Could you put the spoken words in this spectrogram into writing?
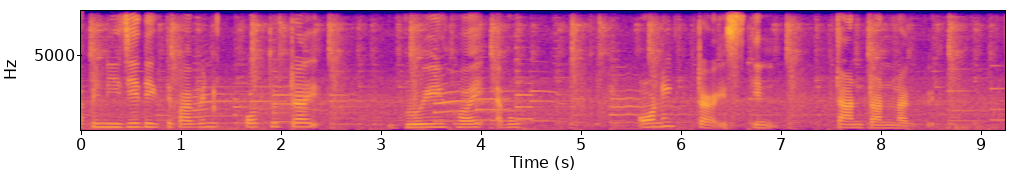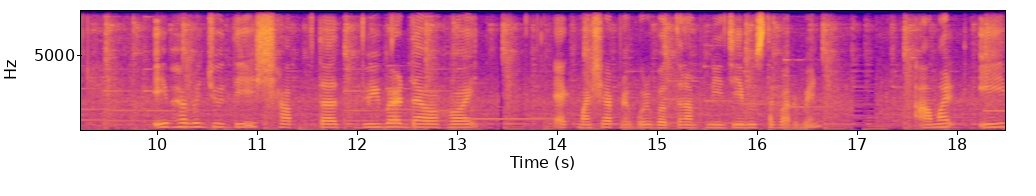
আপনি নিজেই দেখতে পাবেন কতটা গ্লোয়িং হয় এবং অনেকটা স্কিন টান টান লাগবে। এভাবে যদি সপ্তাহ দুইবার দেওয়া হয়, এক মাসে আপনার পরিবর্তন আপনি নিজেই বুঝতে পারবেন। আমার এই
